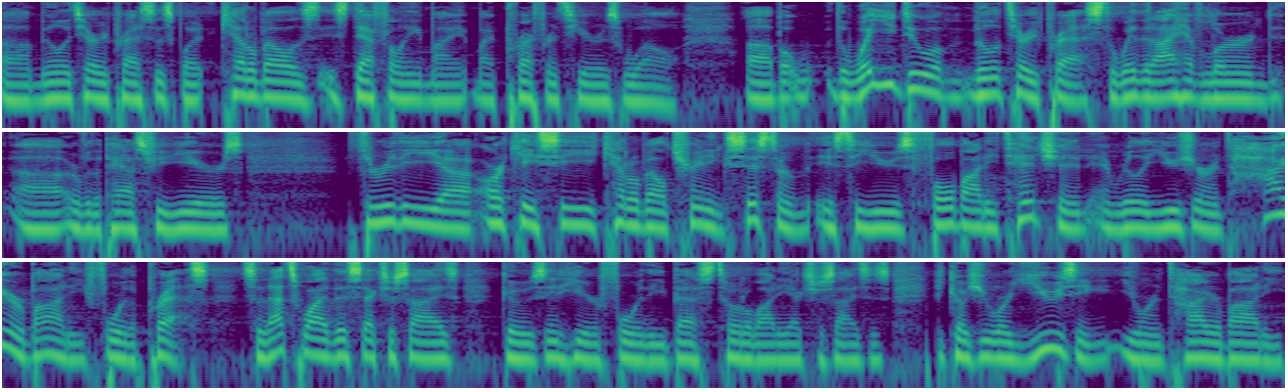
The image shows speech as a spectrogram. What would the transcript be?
uh, military presses, but kettlebell is, is definitely my, my preference here as well. Uh, but the way you do a military press, the way that I have learned uh, over the past few years, through the uh, RKC kettlebell training system is to use full body tension and really use your entire body for the press. So that's why this exercise goes in here for the best total body exercises because you are using your entire body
